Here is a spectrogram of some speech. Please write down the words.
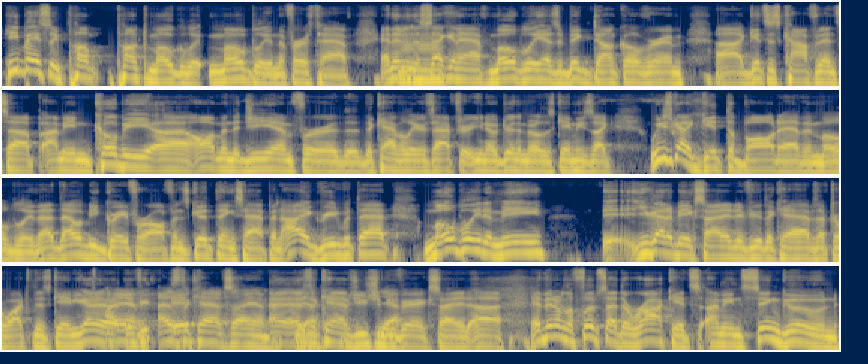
He basically pump, punked Mobley, Mobley in the first half, and then in the second half, Mobley has a big dunk over him, uh, gets his confidence up. I mean, Koby uh, Altman, the GM for the the Cavaliers, after you know during the middle of this game, he's like, we just got to get the ball to Evan Mobley. That that would be great for offense. Good things happen. I agreed with that. Mobley to me. You got to be excited if you're the Cavs after watching this game. You got to, if you, as the Cavs. I am as Yeah. the Cavs, you should Yeah. be very excited. Uh, and then on the flip side, the Rockets. I mean, Sengun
